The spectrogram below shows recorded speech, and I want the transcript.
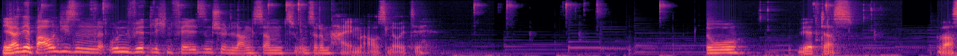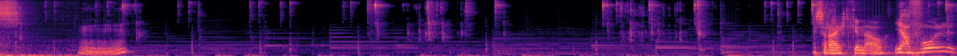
Ja, wir bauen diesen unwirtlichen Felsen schön langsam zu unserem Heim aus, Leute. So wird das was. Hm. Es reicht genau. Jawohl!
